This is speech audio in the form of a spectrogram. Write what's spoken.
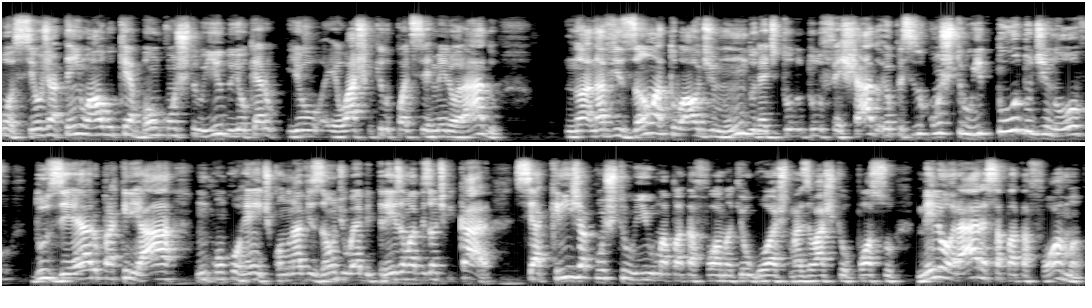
pô, se eu já tenho algo que é bom construído e eu quero eu, eu acho que aquilo pode ser melhorado, na, na, visão atual de mundo, né, de tudo tudo fechado, eu preciso construir tudo de novo, do zero, para criar um concorrente. Quando na visão de Web3 é uma visão de que, cara, se a Cris já construiu uma plataforma que eu gosto, mas eu acho que eu posso melhorar essa plataforma,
